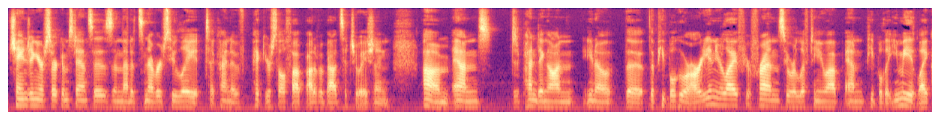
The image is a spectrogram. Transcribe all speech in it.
changing your circumstances and that it's never too late to kind of pick yourself up out of a bad situation um, and depending on you know the the people who are already in your life your friends who are lifting you up and people that you meet like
